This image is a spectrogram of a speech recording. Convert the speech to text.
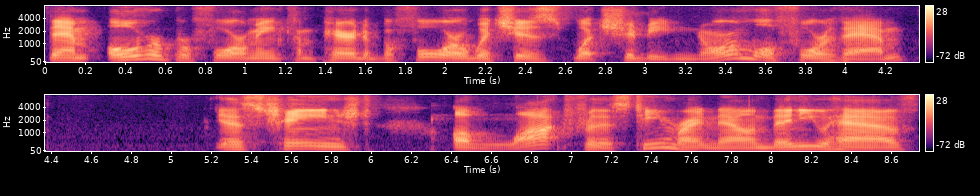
them overperforming compared to before, which is what should be normal for them, has changed a lot for this team right now. And then you have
